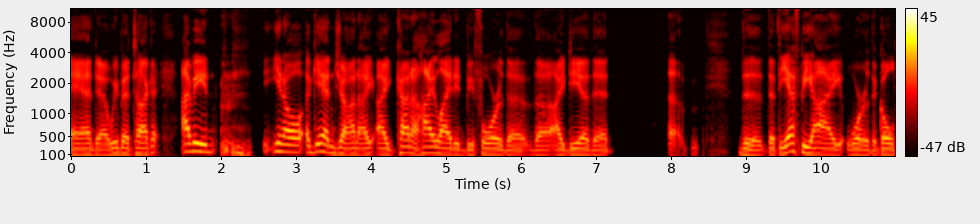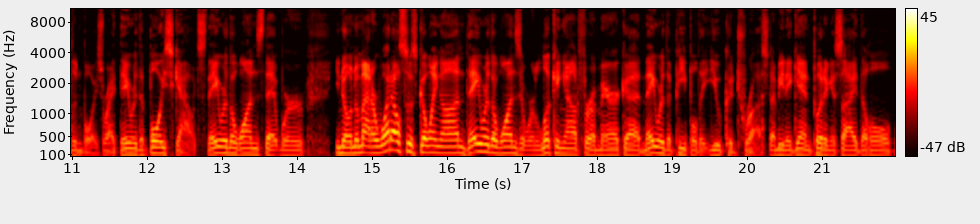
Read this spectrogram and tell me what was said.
and uh, we've been talking. I mean, you know, again, John, I, I kind of highlighted before the the idea that uh, the that the FBI were the Golden Boys, right? They were the Boy Scouts. They were the ones that were, you know, no matter what else was going on, they were the ones that were looking out for America, and they were the people that you could trust. I mean, again, putting aside the whole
